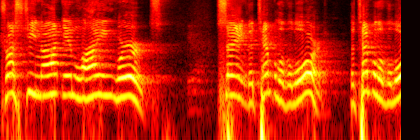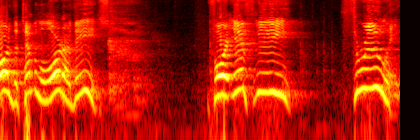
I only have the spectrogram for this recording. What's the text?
Trust ye not in lying words, saying, The temple of the Lord, the temple of the Lord, the temple of the Lord are these. For if ye truly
